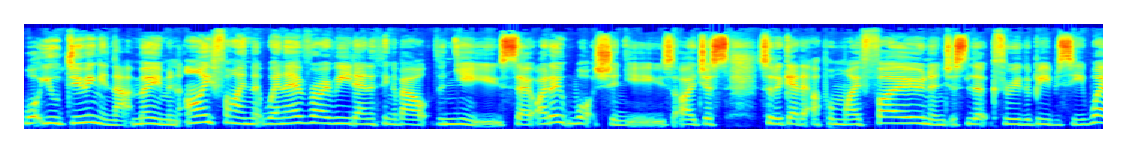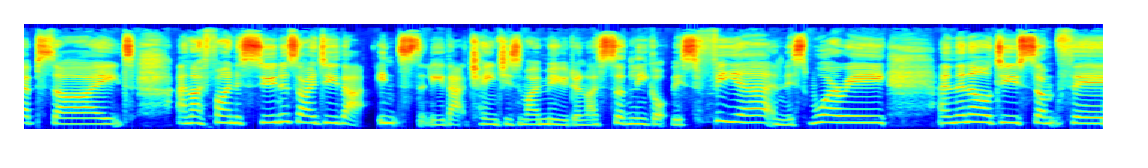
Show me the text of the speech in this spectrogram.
what you're doing in that moment. I find that whenever I read anything about the news, so I don't watch the news, I just sort of get it up on my phone and just look through the BBC website. And I find as soon as I do that, instantly that changes my mood. And I suddenly got this fear and this worry. And then I'll do something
